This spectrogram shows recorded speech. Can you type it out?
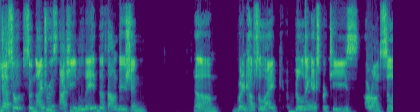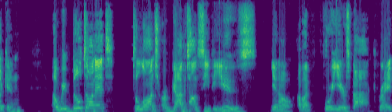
yeah, so so Nitro has actually laid the foundation um, when it comes to like building expertise around silicon. Uh, we built on it to launch our Graviton CPUs, you know, about four years back, right?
